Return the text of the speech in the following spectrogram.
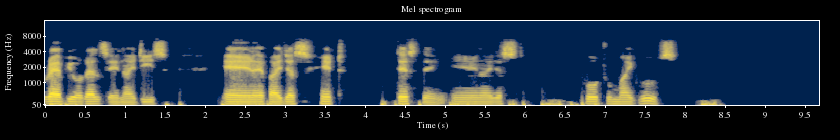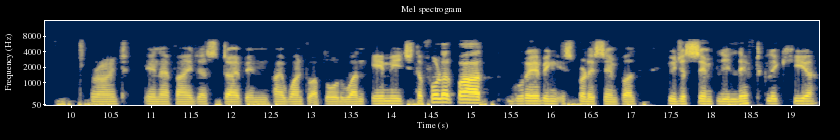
grab URLs and IDs and if I just hit this thing and I just go to my groups right. And if I just type in I want to upload one image the folder path grabbing is pretty simple. You just simply left click here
